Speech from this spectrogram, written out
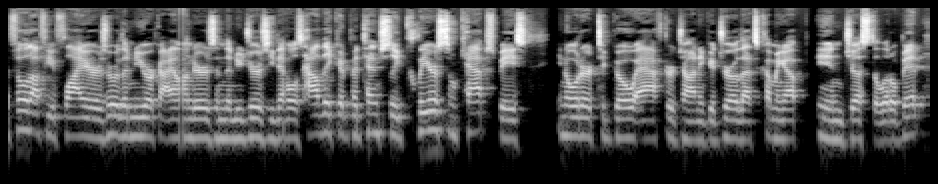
the Philadelphia Flyers or the New York Islanders and the New Jersey Devils, how they could potentially clear some cap space in order to go after Johnny Gaudreau. That's coming up in just a little bit.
